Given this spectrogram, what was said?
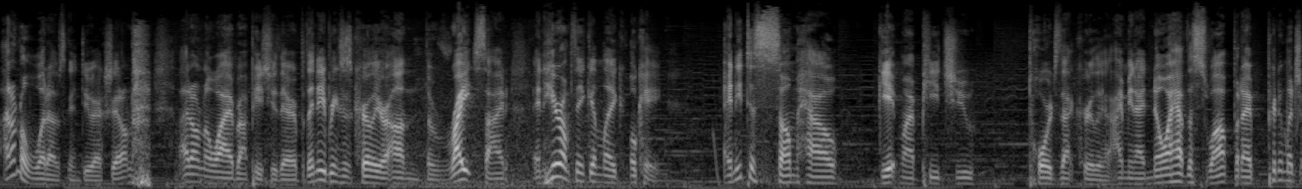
I don't know what I was gonna do actually. I don't I don't know why I brought Pichu there, but then he brings his Kirlia on the right side, and here I'm thinking like, okay, I need to somehow get my Pichu towards that Kirlia. I mean, I know I have the swap, but I pretty much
